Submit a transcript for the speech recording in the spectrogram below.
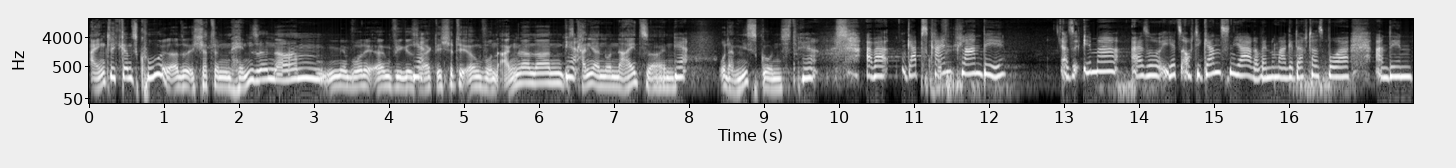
Eigentlich ganz cool. Also ich hatte einen Hänselnamen. Mir wurde irgendwie gesagt, ja. ich hätte irgendwo einen Anglerladen. Das ja. kann ja nur Neid sein. Ja. Oder Missgunst. Ja. Aber gab es keinen Plan B? Also immer, also jetzt auch die ganzen Jahre, wenn du mal gedacht hast, boah, an den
